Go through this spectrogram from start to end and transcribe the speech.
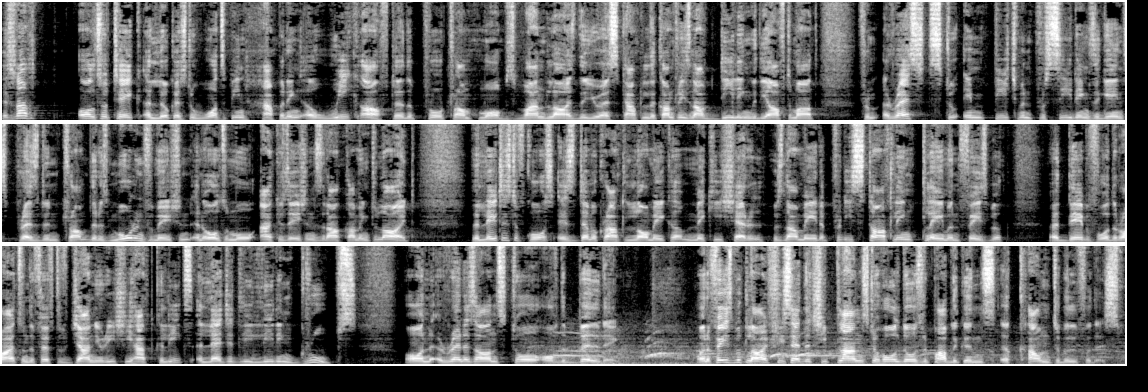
Let's now also take a look as to what's been happening a week after the pro-Trump mobs vandalized the U.S. Capitol. The country is now dealing with the aftermath from arrests to impeachment proceedings against President Trump. There is more information and also more accusations that are coming to light. The latest, of course, is Democrat lawmaker Mikie Sherrill, who's now made a pretty startling claim on Facebook. A day before the riots on the 5th of January, she had colleagues allegedly leading groups on a reconnaissance tour of the building. On a Facebook Live, she said that she plans to hold those Republicans accountable for this.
